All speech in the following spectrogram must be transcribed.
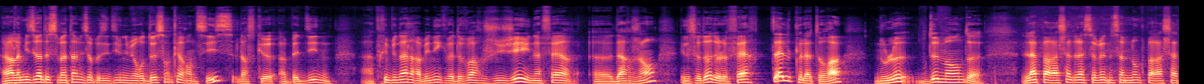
Alors la mitzvah de ce matin, mitzvah positive numéro 246, lorsque un beddin, un tribunal rabbinique va devoir juger une affaire euh, d'argent, il se doit de le faire tel que la Torah nous le demande. La paracha de la semaine, nous sommes donc parachat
